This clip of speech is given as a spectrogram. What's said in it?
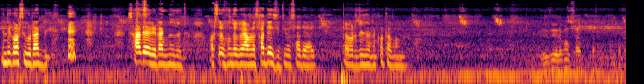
কিন্তু করছি গো ডাক দি ছাদে আরে ডাক দিন যেত অর্থের ফোন দেখে আমরা ছাদে আছি তুই ছাদে আই তারপরে দুজনে কথা কম এরকম সাত কথা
